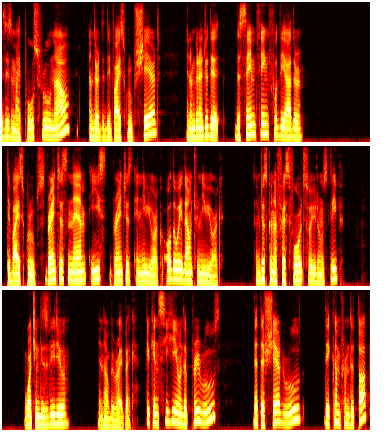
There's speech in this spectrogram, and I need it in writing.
This is my post rule now under the device group shared. And I'm going to do the, the same thing for the other device groups. Branches, NAM, East, branches, and New York, all the way down to New York. So I'm just going to fast forward so you don't sleep watching this video and I'll be right back. You can see here on the pre-rules that the shared rule, they come from the top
